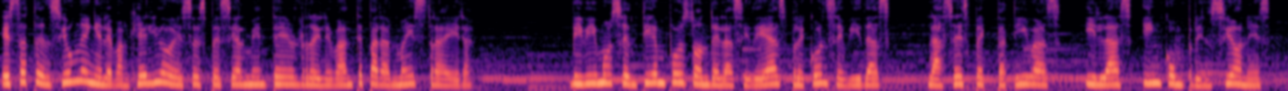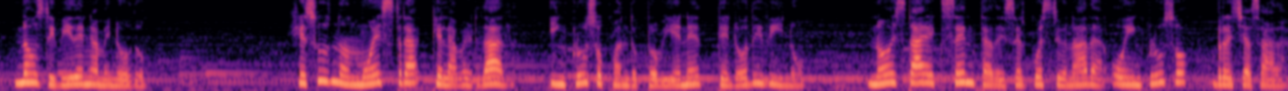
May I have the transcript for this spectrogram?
Esta tensión en el Evangelio es especialmente relevante para nuestra era. Vivimos en tiempos donde las ideas preconcebidas, las expectativas y las incomprensiones nos dividen a menudo. Jesús nos muestra que la verdad, incluso cuando proviene de lo divino, no está exenta de ser cuestionada o incluso rechazada.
